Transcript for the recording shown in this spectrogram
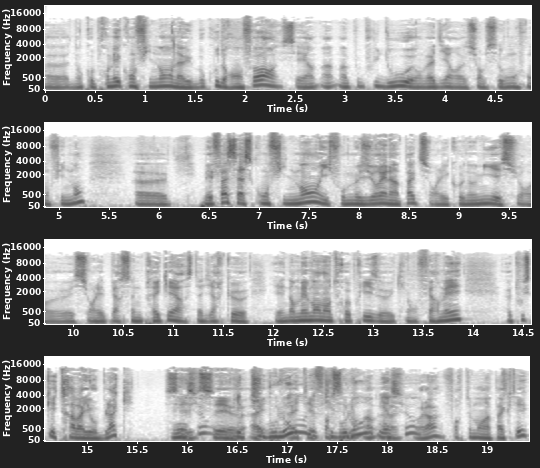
Euh, donc au premier confinement, on a eu beaucoup de renforts. C'est un, peu plus doux, on va dire, sur le second confinement. Euh, mais face à ce confinement, il faut mesurer l'impact sur l'économie et sur, euh, et sur les personnes précaires. C'est-à-dire qu'il y a énormément d'entreprises euh, qui ont fermé. tout ce qui est travail au black, c'est les petits boulots, les petits boulots, bien sûr. Voilà, fortement impacté.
